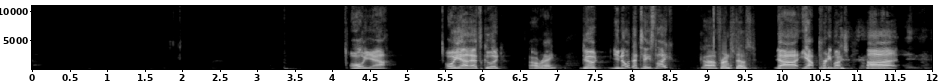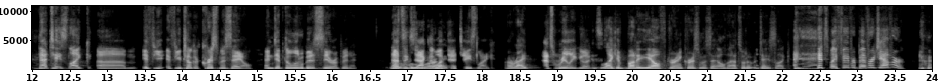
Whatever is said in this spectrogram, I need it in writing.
Oh, yeah. Oh, yeah, that's good. All right. Dude, you know what that tastes like? Uh, French toast. Uh, yeah, pretty much. Uh, that tastes like um, if you if you took a Christmas ale and dipped a little bit of syrup in it. That's Ooh, exactly all what that tastes like. All right. That's really good. It's like if Buddy the Elf drank Christmas ale. That's what it would taste like. It's my favorite beverage ever.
